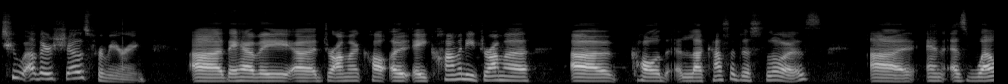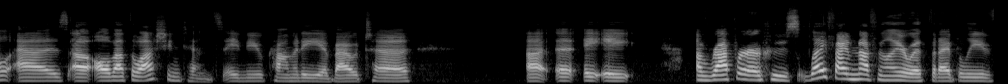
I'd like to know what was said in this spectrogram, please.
two other shows premiering. Uh, they have a, uh drama called a, a comedy drama uh, called La Casa de Flores, uh, and as well as uh, All About the Washingtons, a new comedy about uh, uh, a, a a rapper whose life I'm not familiar with, but I believe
